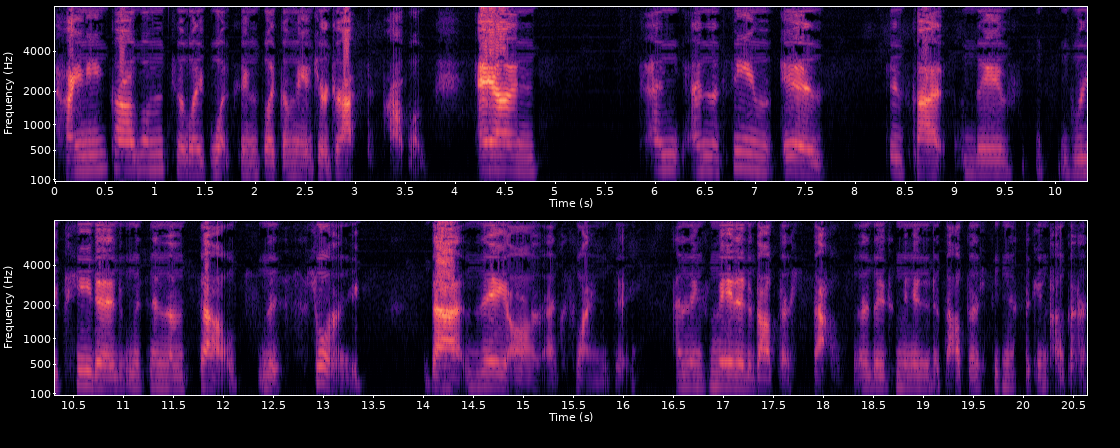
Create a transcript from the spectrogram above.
tiny problem to like what seems like a major drastic problem. And and and the theme is is that they've repeated within themselves this story that they are X, Y, and Z. And they've made it about their spouse or they've made it about their significant other.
